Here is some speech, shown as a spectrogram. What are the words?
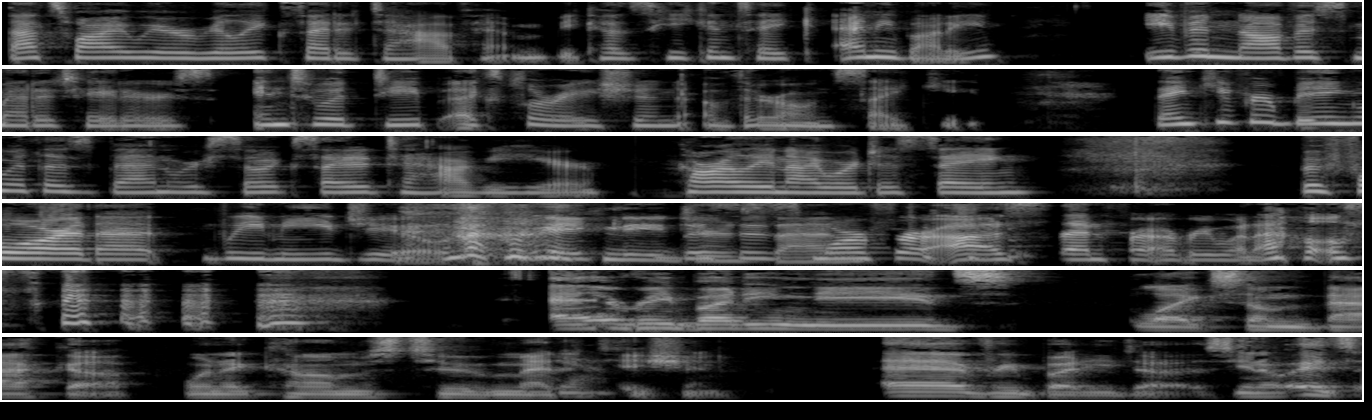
That's why we are really excited to have him because he can take anybody, even novice meditators, into a deep exploration of their own psyche. Thank you for being with us, Ben. We're so excited to have you here. Carly and I were just saying before that we need you. we need you. this is Zen. more for us than for everyone else. Everybody needs like some backup when it comes to meditation. Everybody does. You know, it's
